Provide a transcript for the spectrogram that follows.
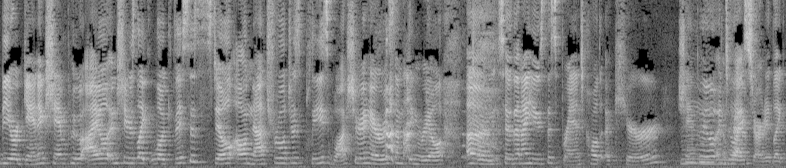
the organic shampoo aisle, and she was like, "Look, this is still all natural. Just please wash your hair with something real." Um, so then I used this brand called Acure shampoo until I started like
